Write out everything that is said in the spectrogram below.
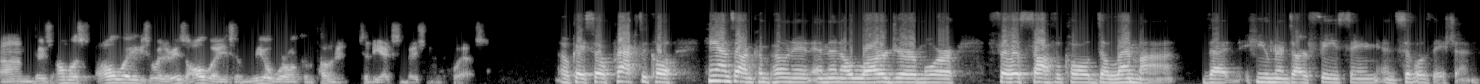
Um, there's almost always, or there is always, a real world component to the exhibition and quest. Okay, so practical, hands-on component, and then a larger, more philosophical dilemma that humans are facing in civilization.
